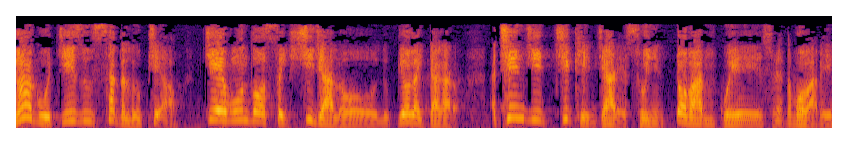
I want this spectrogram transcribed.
ငါ့ကိုကျေးဇူးဆက်တယ်လို့ဖြစ်အောင်ကျယ်ဝန်းသောစိတ်ရှိကြလောလို့ပြောလိုက်တာကတော့အချင်းချင်းချစ်ခင်ကြတယ်ဆိုရင်တော်ပါပြီကွယ်ဆိုတဲ့သဘောပါပဲ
